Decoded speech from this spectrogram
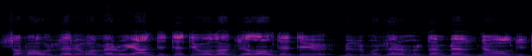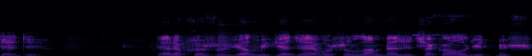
Sabah üzeri Ömer uyandı dedi. Ola Celal dedi. Bizim üzerimizden bez ne oldu dedi. Herif hırsız gelmiş gece usulla bezi çakal gitmiş.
